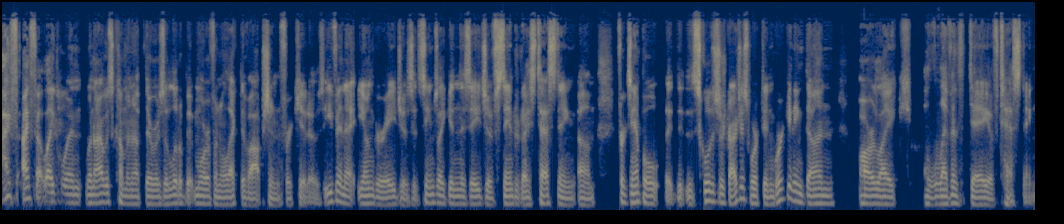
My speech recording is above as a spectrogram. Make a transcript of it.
I, I felt like when when I was coming up, there was a little bit more of an elective option for kiddos, even at younger ages. It seems like in this age of standardized testing, um, for example, the, the school district I just worked in, we're getting done our like 11th day of testing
